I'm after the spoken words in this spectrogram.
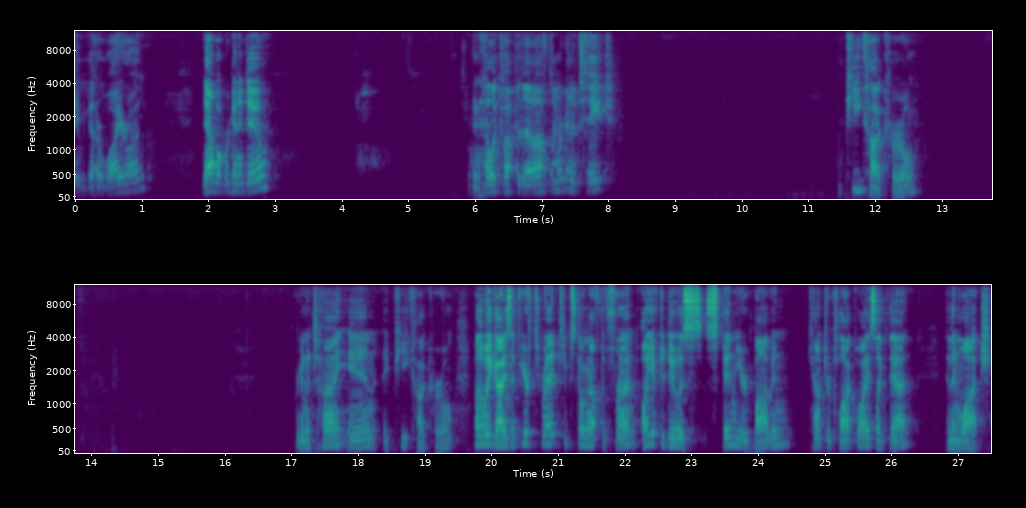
Okay, we got our wire on. Now what we're going to do, we're going to helicopter that off. Then we're going to take a peacock herl. we're going to tie in a peacock herl. By the way, guys, if your thread keeps going off the front, all you have to do is spin your bobbin counterclockwise like that, and then watch.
